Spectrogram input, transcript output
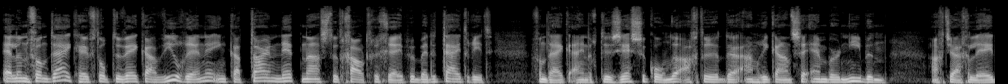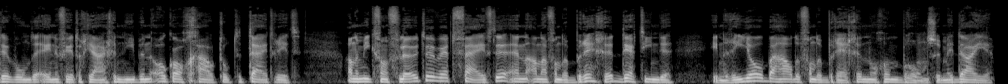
Ellen van Dijk heeft op de WK wielrennen in Qatar net naast het goud gegrepen bij de tijdrit. Van Dijk eindigde zes seconden achter de Amerikaanse Amber Nieben. Acht jaar geleden won de 41-jarige Nieben ook al goud op de tijdrit. Annemiek van Vleuten werd vijfde en Anna van der Breggen dertiende. In Rio behaalde van der Breggen nog een bronzen medaille.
